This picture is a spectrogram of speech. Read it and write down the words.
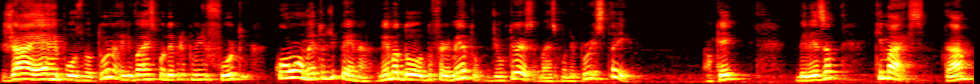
já é repouso noturno, ele vai responder pelo crime de furto com um aumento de pena. Lembra do, do fermento de um terço? Vai responder por isso daí. Ok? Beleza? que mais? Tá?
